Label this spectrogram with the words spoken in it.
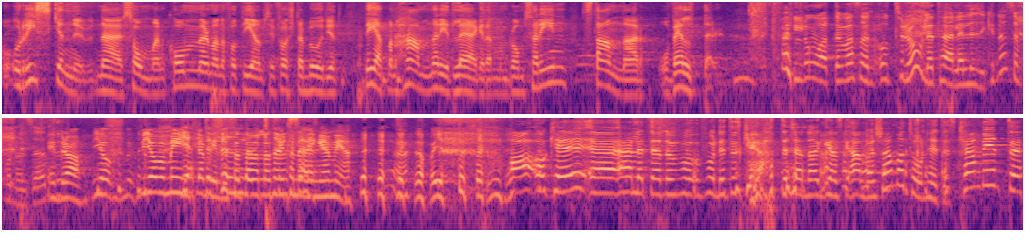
Och, och risken nu när sommaren kommer, man har fått igenom sin första budget, det är att man hamnar i ett läge där man bromsar in, stannar och välter. Förlåt, det var så en otroligt härlig liknelse på något sätt. Det är bra. Vi jobbar med enkla bilder så att alla ska kunna hänga med. Ja, Okej, eh, härligt ändå att få, få lite skratt i denna ganska allvarsamma ton hittills. Kan vi inte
